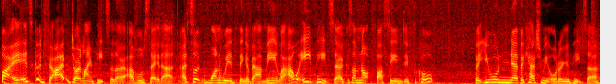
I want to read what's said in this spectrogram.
But it's good for, I don't like pizza though. I will say that. That's like one weird thing about me. Like I will eat pizza because I'm not fussy and difficult, but you will never catch me ordering a pizza.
